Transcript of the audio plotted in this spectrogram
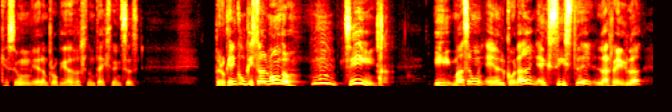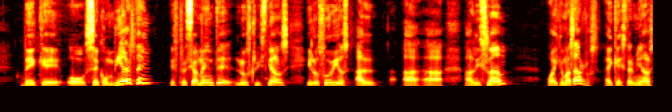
que son, eran propiedades bastante extensas, pero quieren conquistar el mundo. Sí, y más aún, en el Corán existe la regla de que o se convierten, especialmente los cristianos y los judíos, al, al Islam, o hay que matarlos, hay que exterminarlos.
